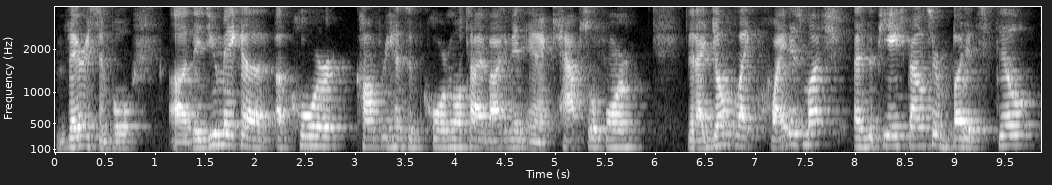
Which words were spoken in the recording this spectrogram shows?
Very simple. Uh, they do make a, a core, comprehensive core multivitamin in a capsule form that I don't like quite as much as the pH Balancer, but it's still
